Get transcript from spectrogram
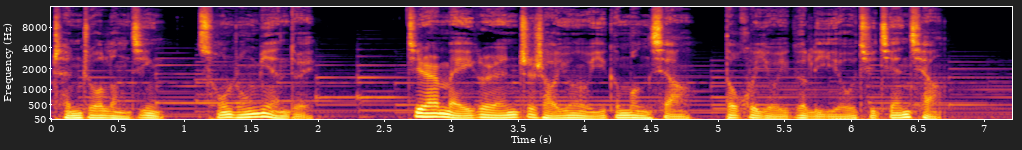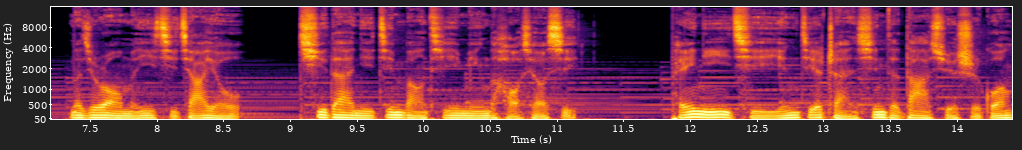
沉着冷静，从容面对。既然每一个人至少拥有一个梦想，都会有一个理由去坚强，那就让我们一起加油，期待你金榜题名的好消息。陪你一起迎接崭新的大学时光，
